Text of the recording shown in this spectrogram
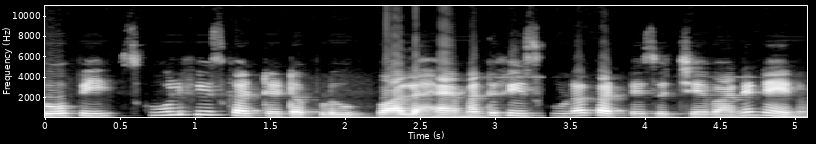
గోపి స్కూల్ ఫీజు కట్టేటప్పుడు వాళ్ళ హేమంత్ ఫీజు కూడా కట్టేసి వచ్చేవాణ్ణి నేను.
